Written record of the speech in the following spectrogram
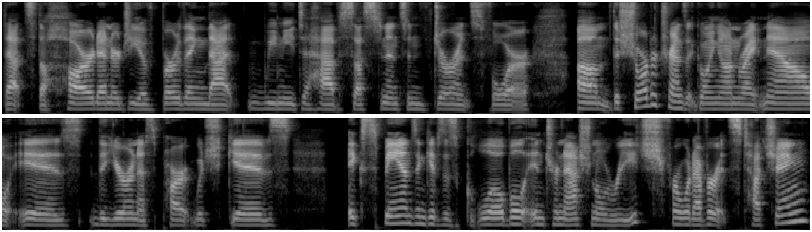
that's the hard energy of birthing that we need to have sustenance, endurance for. Um, the shorter transit going on right now is the Uranus part, which gives expands and gives us global international reach for whatever it's touching.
